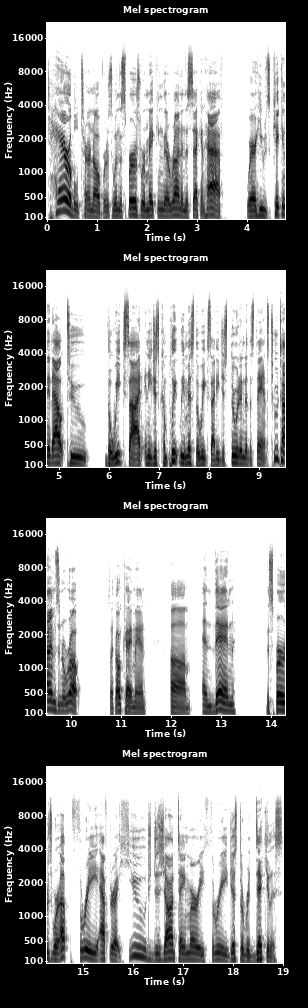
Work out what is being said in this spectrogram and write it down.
terrible turnovers when the Spurs were making their run in the second half, where he was kicking it out to the weak side and he just completely missed the weak side. He just threw it into the stands two times in a row. It's like, okay, man. Um, and then the Spurs were up three after a huge DeJounte Murray three, just a ridiculous.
